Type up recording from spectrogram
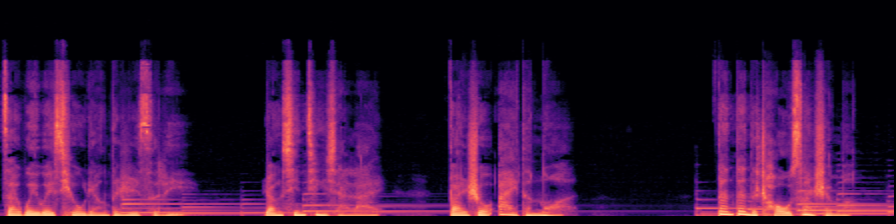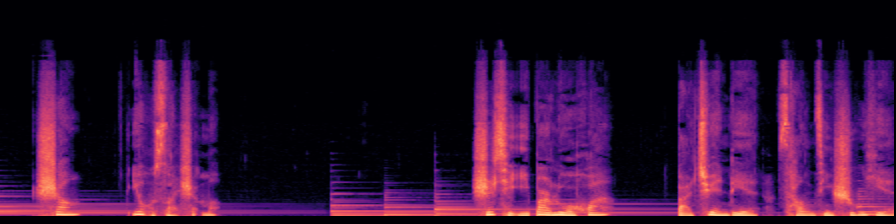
在微微秋凉的日子里。让心静下来，感受爱的暖。淡淡的愁算什么？伤又算什么？拾起一瓣落花，把眷恋藏进书页。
